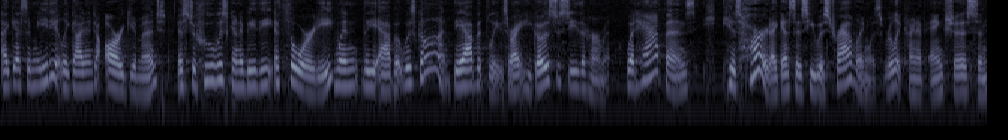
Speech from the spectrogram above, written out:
I guess, immediately got into argument as to who was going to be the authority when the abbot was gone. The abbot leaves, right? He goes to see the hermit. What happens, his heart, I guess, as he was traveling, was really kind of anxious, and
